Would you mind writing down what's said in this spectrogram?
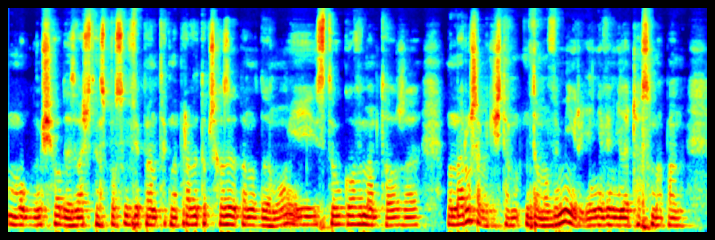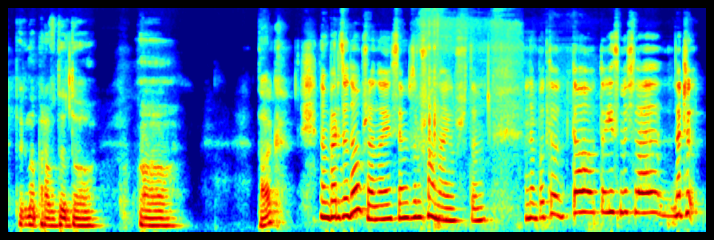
mógłbym się odezwać w ten sposób, wie pan, tak naprawdę to przychodzę do pana do domu i z tyłu głowy mam to, że no, naruszam jakiś tam domowy mir. Ja nie wiem, ile czasu ma pan tak naprawdę do tak? No bardzo dobrze, no jestem wzruszona już w tym. No bo to, to, to jest myślę, znaczy,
